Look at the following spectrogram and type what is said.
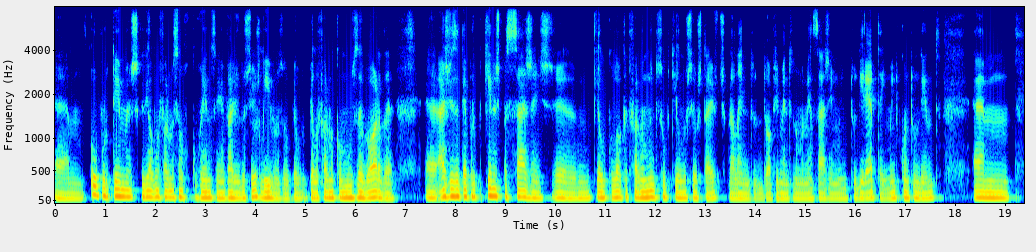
um, ou por temas que de alguma forma são recorrentes em vários dos seus livros, ou pelo, pela forma como os aborda, uh, às vezes até por pequenas passagens uh, que ele coloca de forma muito subtil nos seus textos, para além, de, de obviamente, de uma mensagem muito direta e muito contundente. Um, eh,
